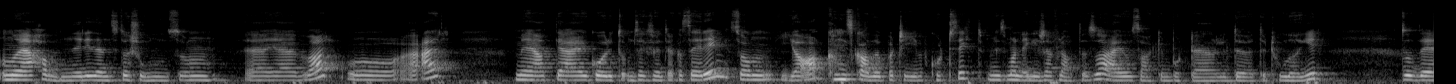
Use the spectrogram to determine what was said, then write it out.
Og når jeg havner i den situasjonen som eh, jeg var og er, med at jeg går ut om seksuell trakassering, som ja, kan skade partiet på kort sikt, men hvis man legger seg flate, så er jo saken borte eller død etter to dager. Så det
